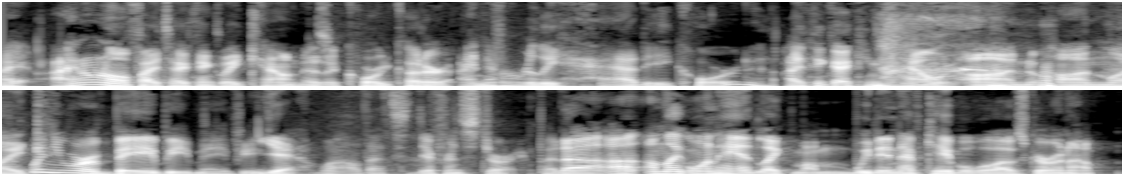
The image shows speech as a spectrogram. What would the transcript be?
I, I don't know if I technically count as a cord cutter. I never really had a cord. I think I can count on on like when you were a baby, maybe. yeah. Well, that's a different story. But uh, on like one hand, like we didn't have cable while I was growing up.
